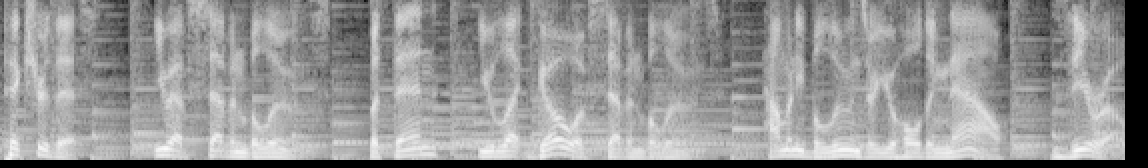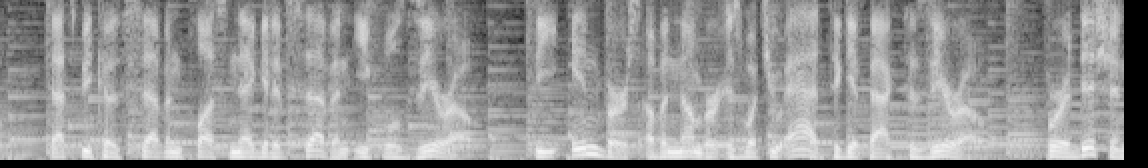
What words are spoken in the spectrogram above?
Picture this. You have seven balloons, but then you let go of seven balloons. How many balloons are you holding now? Zero. That's because 7 plus negative 7 equals 0. The inverse of a number is what you add to get back to 0. For addition,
